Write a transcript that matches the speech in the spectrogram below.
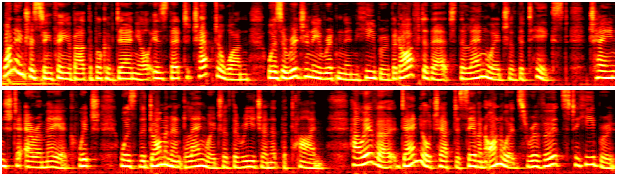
One interesting thing about the book of Daniel is that chapter 1 was originally written in Hebrew, but after that, the language of the text changed to Aramaic, which was the dominant language of the region at the time. However, Daniel chapter 7 onwards reverts to Hebrew,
